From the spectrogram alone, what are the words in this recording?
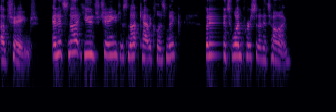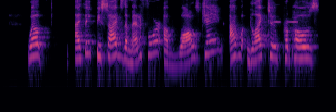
of change. And it's not huge change, it's not cataclysmic, but it's one person at a time. Well, I think besides the metaphor of walls, Jane, I would like to propose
